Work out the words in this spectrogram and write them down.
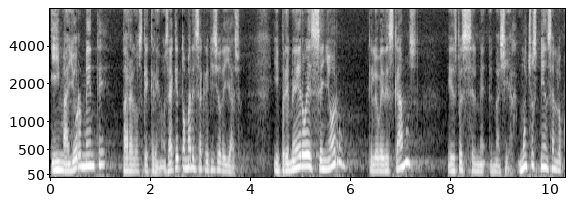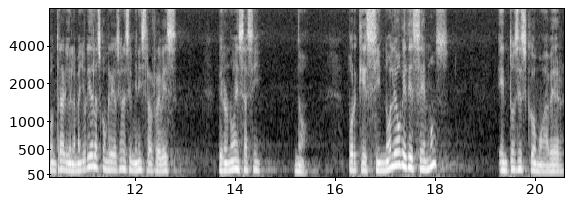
y mayormente para los que creen. O sea, hay que tomar el sacrificio de Yahshua. Y primero es Señor, que le obedezcamos, y después es el, el Mashiach. Muchos piensan lo contrario, en la mayoría de las congregaciones se ministra al revés, pero no es así. No. Porque si no le obedecemos, entonces como, a ver,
